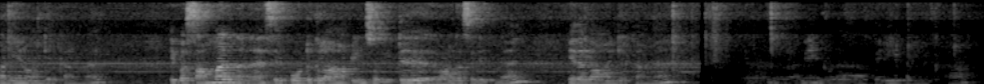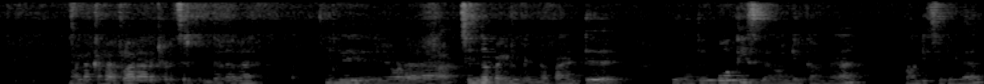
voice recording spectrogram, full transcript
பனியன் வாங்கியிருக்காங்க. இப்போ சம்மர் தானே. சரி போட்டுக்கலாம் அப்படின்னு சொல்லிட்டு வாங்க சொல்லியிருந்தேன். இதெல்லாம் வாங்கியிருக்காங்க. எல்லாமே என்னோட பெரிய பையனுக்கு தான். நல்லா கலர் கலராக கிடச்சிருக்கு இந்த தடவை. இது என்னோடய சின்ன பையனுக்குங்க பேண்ட்டு இது வந்து போத்தீஸில் வாங்கியிருக்காங்க பாண்டிச்சேரியில்.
